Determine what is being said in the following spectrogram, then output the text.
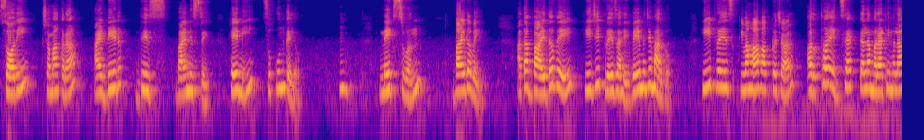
sorry क्षमा करा. I did this by mistake हे मी चुकून केलं. Next one by the way आता बाय द वे ही जी फ्रेज आहे वे म्हणजे मार्ग. ही फ्रेज किंवा हा वाक्प्रचार अर्थ एक्झॅक्ट त्याला मराठी मला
